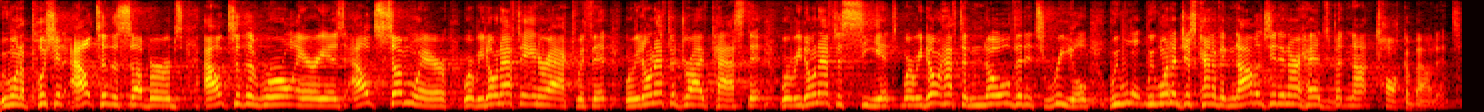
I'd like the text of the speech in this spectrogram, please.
We want to push it out to the suburbs, out to the rural areas, out somewhere where we don't have to interact with it, where we don't have to drive past it, where we don't have to see it, where we don't have to know that it's real. We want, we want to just kind of acknowledge it in our heads, but not talk about it.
